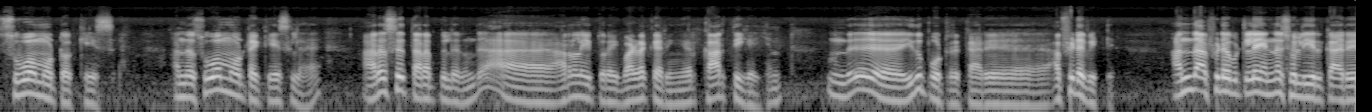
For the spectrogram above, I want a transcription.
சுவமோட்டோ கேஸ். அந்த சுவமோட்டோ கேஸில் அரசு தரப்பிலிருந்து அஹ், அறநிலைத்துறை வழக்கறிஞர் கார்த்திகேயன் வந்து இது போட்டிருக்காரு அஃபிடவிட்டு. அந்த அஃபிடவிட்டில் என்ன சொல்லியிருக்காரு?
